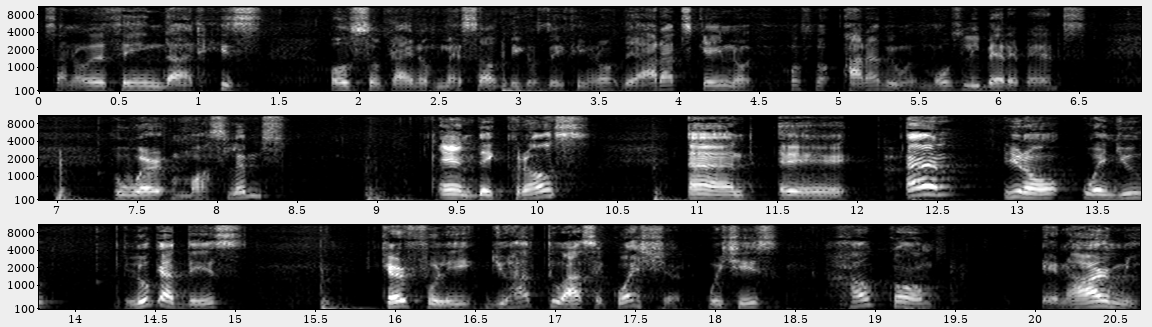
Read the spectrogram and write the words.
It's another thing that is also kind of messed up because they think, you know, the Arabs came, no, it was not Arab, it was mostly Berbers who were Muslims. And they crossed, and, uh, and, you know, when you look at this carefully, you have to ask a question, which is, how come an army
